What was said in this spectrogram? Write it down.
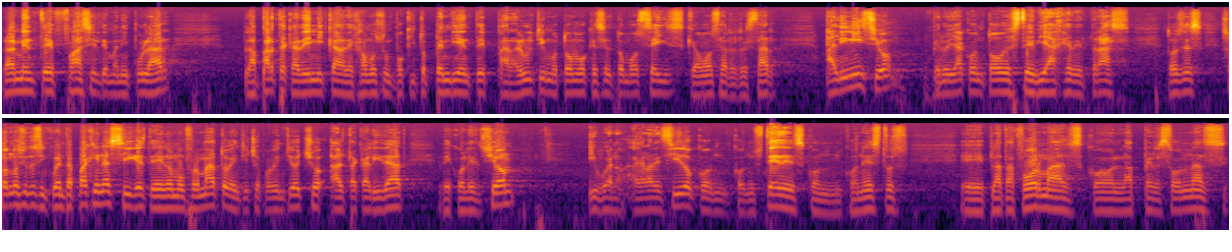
realmente fácil de manipular la parte académica dejamos un poquito pendiente para el último tomo, que es el tomo 6, que vamos a regresar al inicio, pero ya con todo este viaje detrás. Entonces, son 250 páginas, sigues teniendo un formato, 28 por 28, alta calidad de colección. Y bueno, agradecido con, con ustedes, con, con estos eh, plataformas, con las personas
